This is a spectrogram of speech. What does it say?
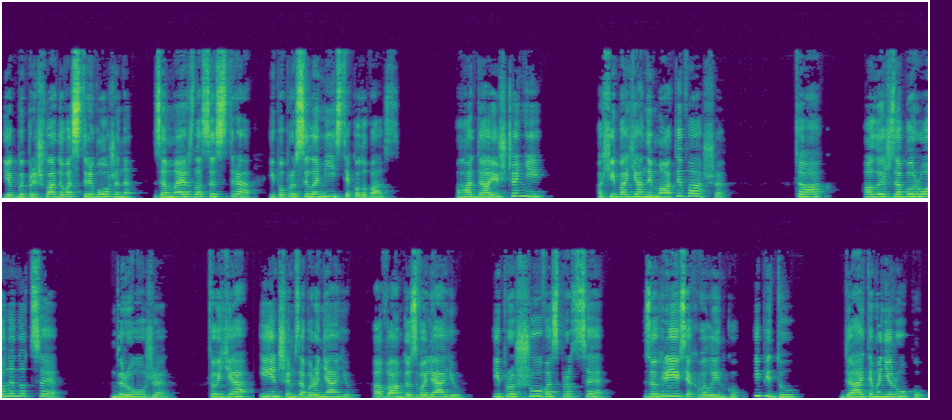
якби прийшла до вас стривожена, замерзла сестра і попросила місця коло вас? Гадаю, що ні. А хіба я не мати ваша? Так, але ж заборонено це. Друже, то я іншим забороняю, а вам дозволяю, і прошу вас про це. Зогріюся хвилинку і піду. Дайте мені руку.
